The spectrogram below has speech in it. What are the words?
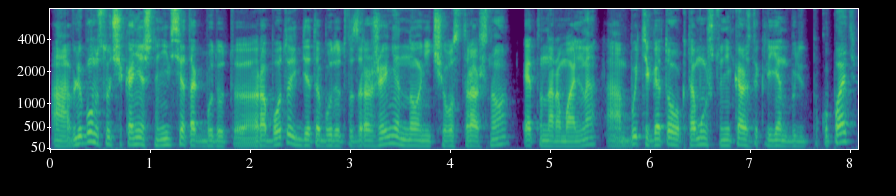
А в любом случае, конечно, не все так будут э, работать, где-то будут возражения, но ничего страшного, это нормально. А, будьте готовы к тому, что не каждый клиент будет покупать,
